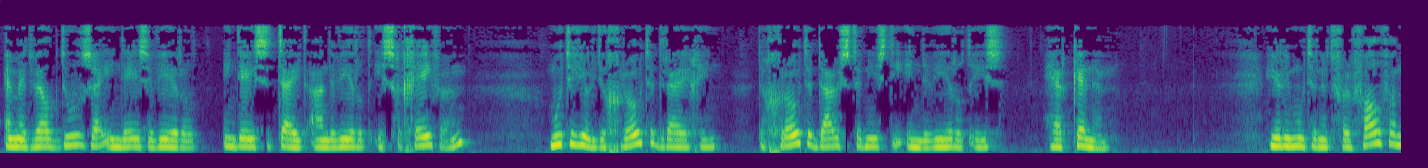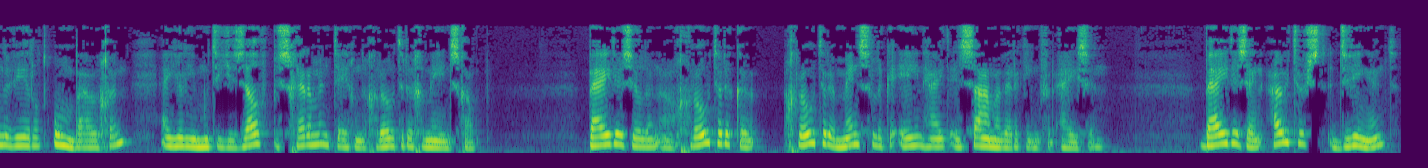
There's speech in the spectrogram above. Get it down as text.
en met welk doel zij in deze wereld, in deze tijd aan de wereld is gegeven, moeten jullie de grote dreiging, de grote duisternis die in de wereld is, herkennen. Jullie moeten het verval van de wereld ombuigen en jullie moeten jezelf beschermen tegen de grotere gemeenschap. Beide zullen een grotere, grotere menselijke eenheid en samenwerking vereisen. Beide zijn uiterst dwingend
